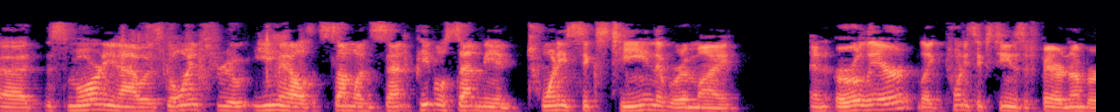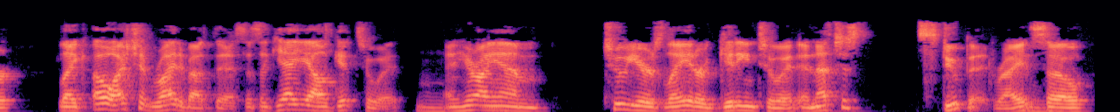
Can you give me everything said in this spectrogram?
uh, this morning I was going through emails that someone sent. People sent me in 2016 that were in my and earlier. Like 2016 is a fair number. Like, oh, I should write about this. It's like, yeah, yeah, I'll get to it. Mm-hmm. And here I am, two years later, getting to it, and that's just stupid, right? Mm-hmm. So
